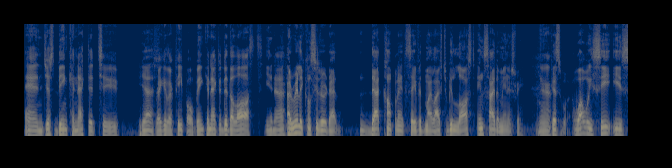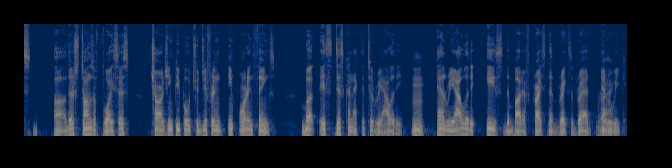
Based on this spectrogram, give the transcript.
and just being connected to yes. regular people, being connected to the lost, you know? I really consider that that component saved my life to be lost inside the ministry. Yeah. because what we see is uh, there's tons of voices charging people to different important things, but it's disconnected to reality. Mm. And reality is the body of Christ that breaks the bread every week.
